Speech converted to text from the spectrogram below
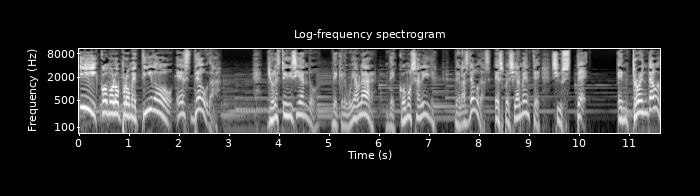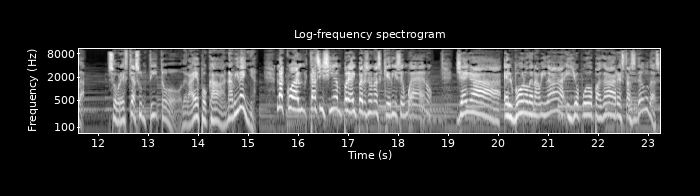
Y como lo prometido es deuda, yo le estoy diciendo de que le voy a hablar de cómo salir de las deudas, especialmente si usted entró en deuda sobre este asuntito de la época navideña, la cual casi siempre hay personas que dicen, bueno, llega el bono de Navidad y yo puedo pagar estas deudas,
